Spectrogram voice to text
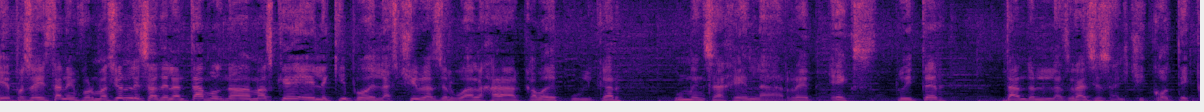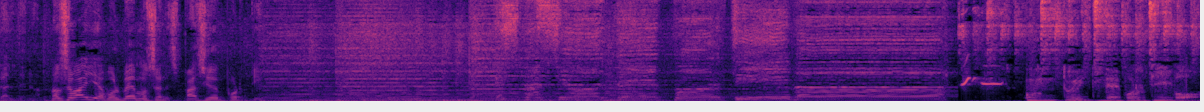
Bien, pues ahí está la información. Les adelantamos nada más que el equipo de las Chivas del Guadalajara acaba de publicar un mensaje en la red ex Twitter dándole las gracias al Chicote Calderón. No se vaya, volvemos al Espacio Deportivo. Espacio Deportivo. Un tuit deportivo.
